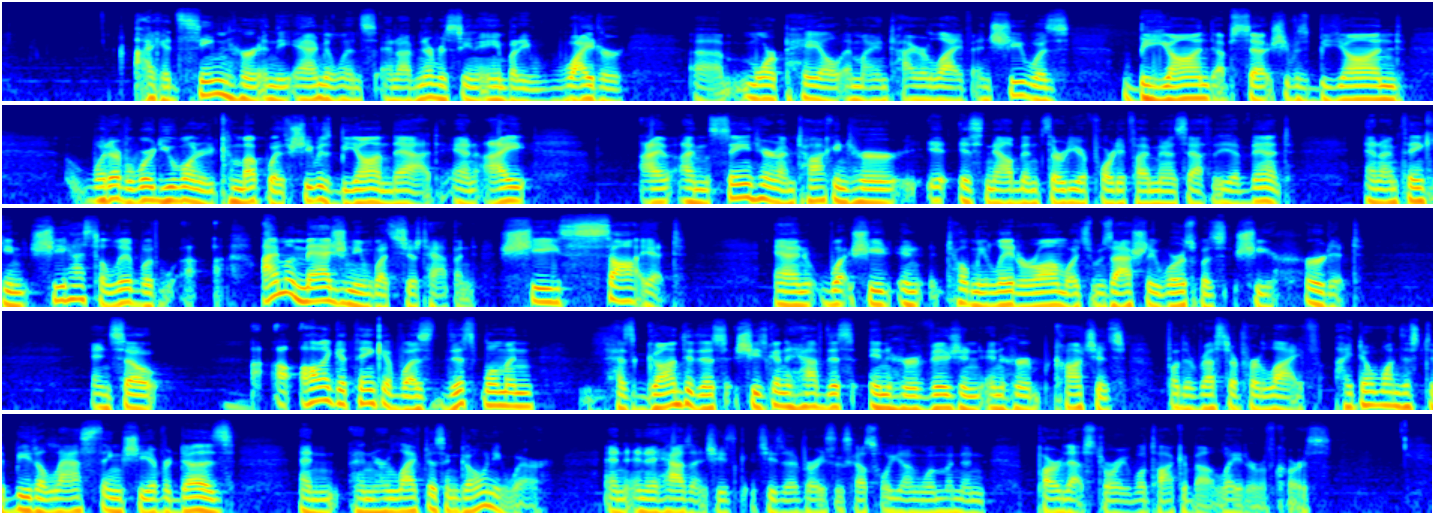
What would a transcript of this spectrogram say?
I had seen her in the ambulance, and I've never seen anybody whiter, uh, more pale in my entire life. And she was beyond upset. She was beyond whatever word you wanted to come up with. She was beyond that, and I. I, am sitting here and I'm talking to her. It, it's now been 30 or 45 minutes after the event, and I'm thinking she has to live with. I'm imagining what's just happened. She saw it, and what she told me later on, which was actually worse, was she heard it. And so, all I could think of was this woman has gone through this. She's going to have this in her vision, in her conscience for the rest of her life. I don't want this to be the last thing she ever does, and and her life doesn't go anywhere. And and it hasn't. She's she's a very successful young woman, and part of that story we'll talk about later, of course.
